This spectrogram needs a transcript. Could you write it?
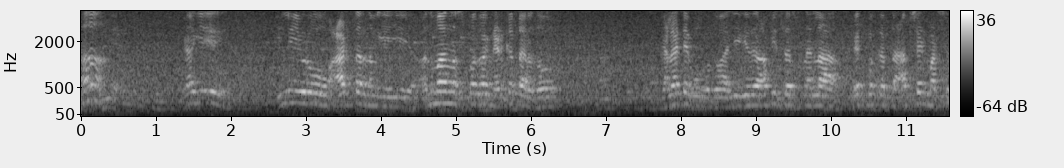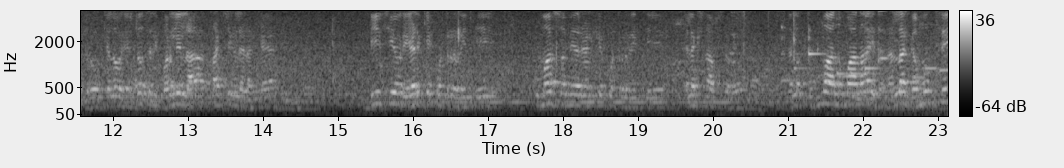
ಹಾಗಾಗಿ ಇಲ್ಲಿ ಇವರು ಆಡ್ತಾರೆ ನಮಗೆ ಈ ಅನುಮಾನಾಸ್ಪದವಾಗಿ ನಡ್ಕೊತಾ ಇರೋದು. ಗಲಾಟೆಗೆ ಹೋಗೋದು, ಅಲ್ಲಿ ಆಫೀಸರ್ಸ್ನೆಲ್ಲ ಬೇಕಂತ ಆಬ್ಸೆಂಟ್ ಮಾಡಿಸಿದ್ರು. ಕೆಲವರು ಎಷ್ಟೋ ಸಲ ಬರಲಿಲ್ಲ ಸಾಕ್ಷಿಗಳು ಹೇಳೋಕ್ಕೆ. ಡಿ ಸಿ ಅವರು ಹೇಳಿಕೆ ಕೊಟ್ಟಿರೋ ರೀತಿ, ಕುಮಾರಸ್ವಾಮಿ ಅವರು ಹೇಳಿಕೆ ಕೊಟ್ಟಿರೋ ರೀತಿ ಎಲೆಕ್ಷನ್ ಆಫೀಸರು ಎಲ್ಲ ತುಂಬ ಅನುಮಾನ, ಇದನ್ನೆಲ್ಲ ಗಮನಿಸಿ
